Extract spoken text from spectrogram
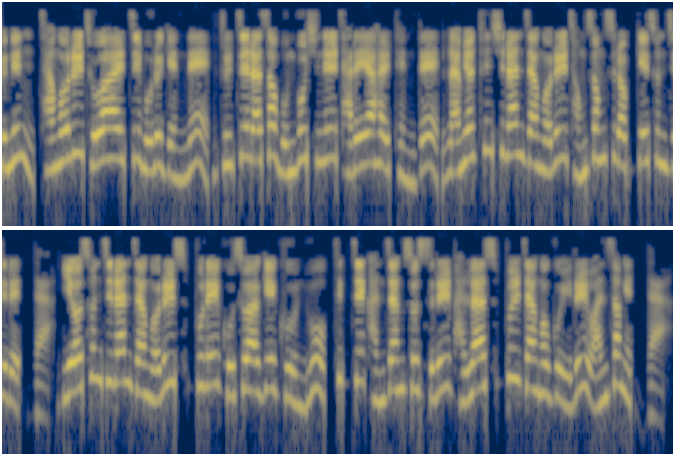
그는 장어를 좋아할지 모르겠네. 둘째라서 몸보신을 잘해야 할 텐데 라며 튼실한 장어를 정성스럽게 손질했다. 이어 손질한 장어를 숯불에 고소하게 구운 후 특제 간장 소스를 발라 숯불 장어구이를 완성했다.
